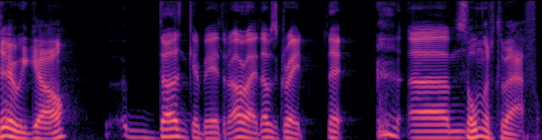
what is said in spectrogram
There we go. Duizend keer beter. Alright, that was great. Nee. Ehm, Zonder twijfel.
